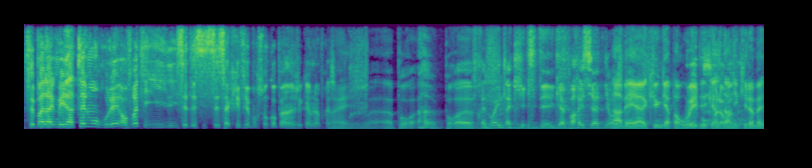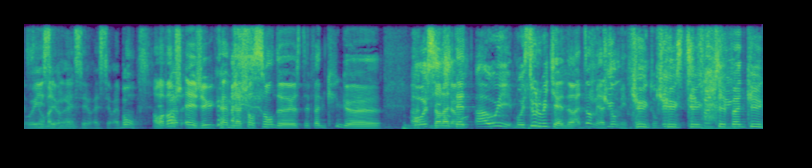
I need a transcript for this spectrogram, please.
c'est pas dingue, mais il a tellement roulé. En fait, il, il s'était s'est sacrifié pour son copain. hein, J'ai quand même l'impression. Ouais, euh, pour pour euh, Fred White là, qui, qui, qui a pas réussi à tenir Ah mais euh, Kung a pas roulé Oui, des bon, 15 derniers kilomètres. Oui, c'est vrai, c'est vrai, c'est vrai. Bon. En revanche, eh, j'ai eu quand même la chanson de Stéphane Kung euh, aussi, dans la tête Ah oui, moi aussi. tout le week-end. hein. Attends, mais attends, mais faut Kung, Kung, Kung, Stéphane Kung,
